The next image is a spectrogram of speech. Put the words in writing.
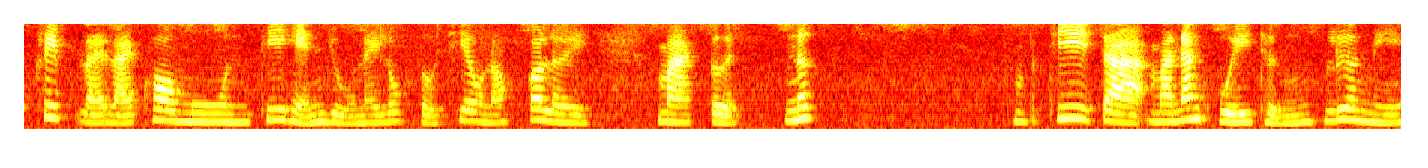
ๆ คลิปหลาย ๆ ข้อมูลที่เห็นอยู่ในโลกโซเชียลเนาะก็เลยมาเกิดนึก ที่จะมานั่งคุยถึงเรื่องนี้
